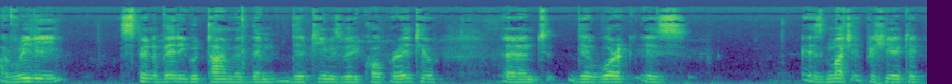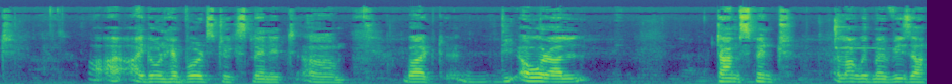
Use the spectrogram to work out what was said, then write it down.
I really spent a very good time with them. Their team is very cooperative and their work is is much appreciated I, don't have words to explain it, um, but the overall time spent along with my visa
